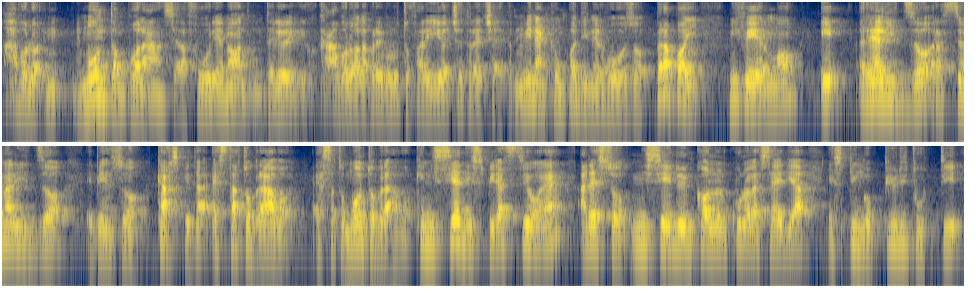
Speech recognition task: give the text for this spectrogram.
cavolo, mi monta un po' l'ansia, la furia, no? L'interiore dico, cavolo, l'avrei voluto fare io, eccetera, eccetera. Mi viene anche un po' di nervoso, però poi mi fermo e realizzo, razionalizzo e penso, caspita, è stato bravo, è stato molto bravo, che mi sia di ispirazione, adesso mi siedo, incollo il culo alla sedia e spingo più di tutti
